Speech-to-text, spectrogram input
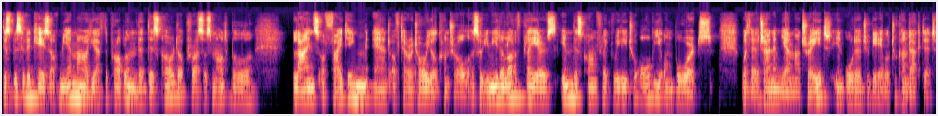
the specific case of Myanmar, you have the problem that this corridor crosses multiple lines of fighting and of territorial control. So you need a lot of players in this conflict really to all be on board with the China-Myanmar trade in order to be able to conduct it.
